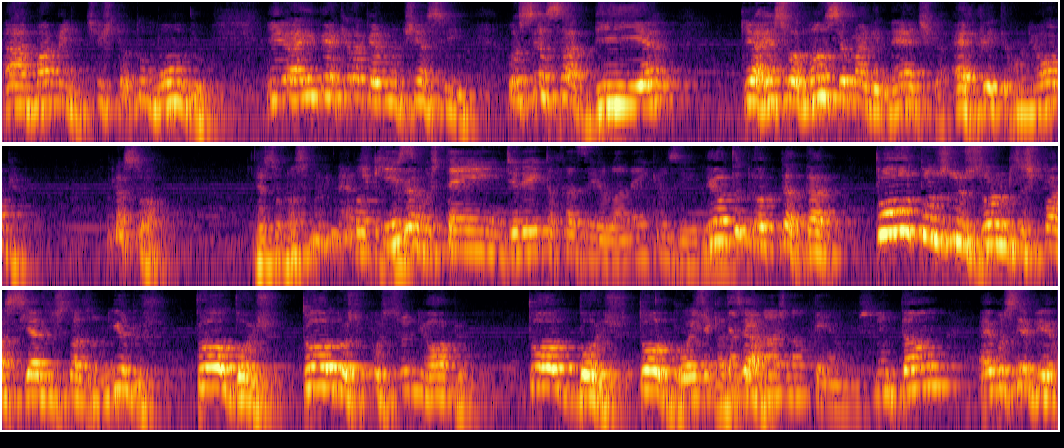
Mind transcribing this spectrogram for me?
armamentista do mundo. E aí vem aquela perguntinha assim: você sabia que a ressonância magnética é feita com nióbio? Olha só. Ressonância magnética. Pouquíssimos tá têm direito a fazê-la, né, inclusive. E outro, outro detalhe: todos os ônibus espaciais dos Estados Unidos, todos, todos possuem nióbio. Todos, todos. Coisa que tá também certo? nós não temos. Então, aí você vê,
